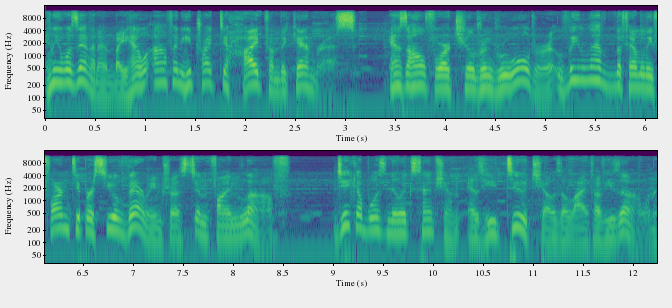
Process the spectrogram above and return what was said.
and it was evident by how often he tried to hide from the cameras. As all four children grew older, they left the family farm to pursue their interests and find love. Jacob was no exception, as he too chose a life of his own.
